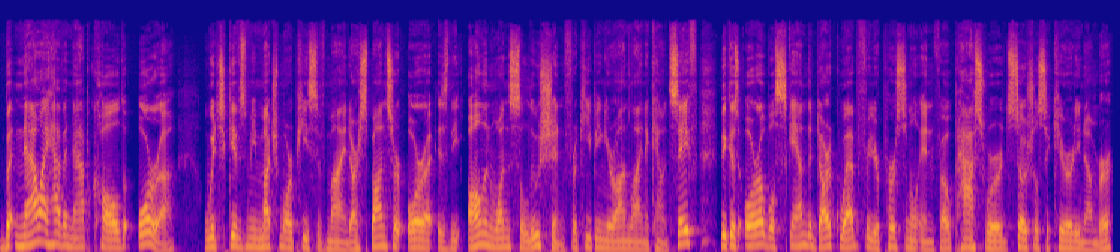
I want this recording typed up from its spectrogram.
But now I have an app called Aura which gives me much more peace of mind. Our sponsor, Aura, is the all in one solution for keeping your online account safe because Aura will scan the dark web for your personal info, password, social security number,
